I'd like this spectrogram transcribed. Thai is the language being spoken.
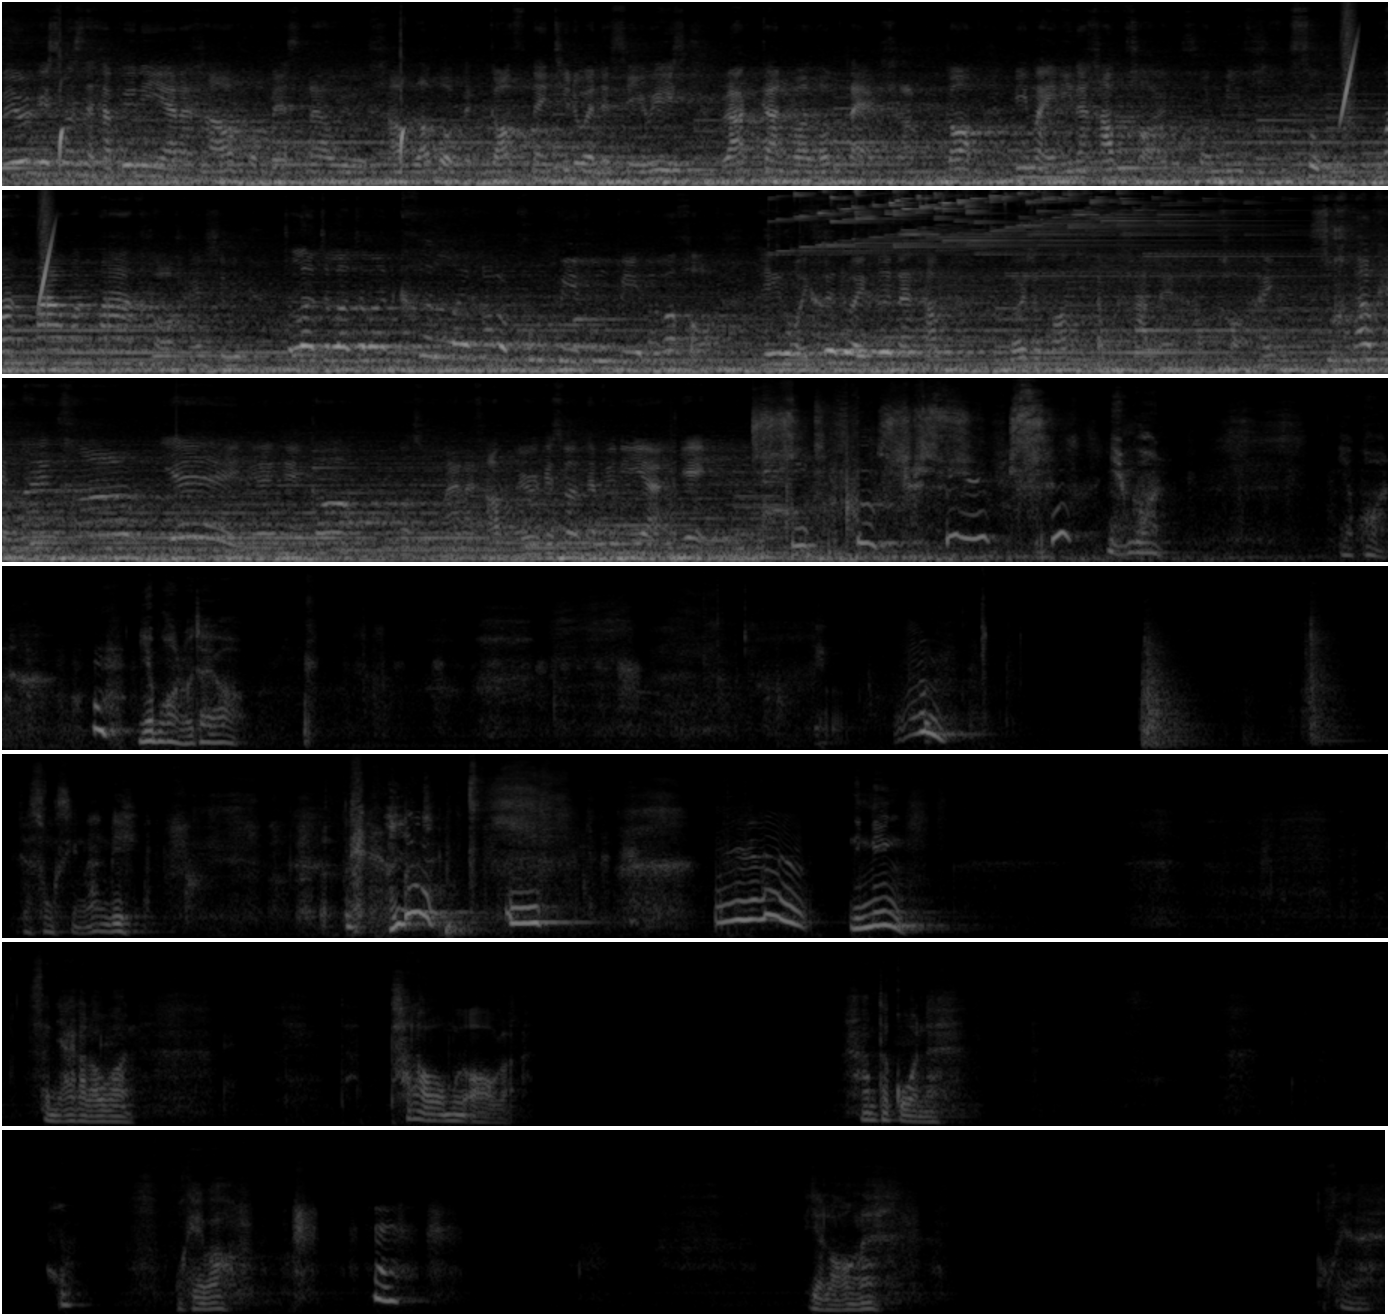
Merry Christmas and Happy New Year นะครับ ผมเบสนาวิลครับรับบทเป็นกอล์ฟในทีดูในซีรีส์รักกันวันลบแตกครับ ก็ปีใหม่นี้นะครับ ขอให้ทุกคนมีความสุขมากมากมากมากขอให้ชีวิตเจริญเจริญเจริญขึ้นเลยครับแบบพุ่งปีพุ่งปีแล้วก็ขอให้รวยขึ้นรวยขึ้นนะครับ โดยเฉพาะที่สำคัญเลยครับ ขอให้สุขภาพแข็งแรงครับ เย้ยังไงก็มีความสุขมากนะครับ Merry Christmas and Happy New Year เย้เงียบก่อนเงียบก่อนเงียบก่อนเข้าใจเปล่ จะส่งเสียงนั่งดิเฮ้ยนิ่งๆ สัญญากับเราก่อน ถ้าเราเอามือออกอะห้ามตะโกนนะ โอเคเปล่าอย่าร้องนะ โอเคนะ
